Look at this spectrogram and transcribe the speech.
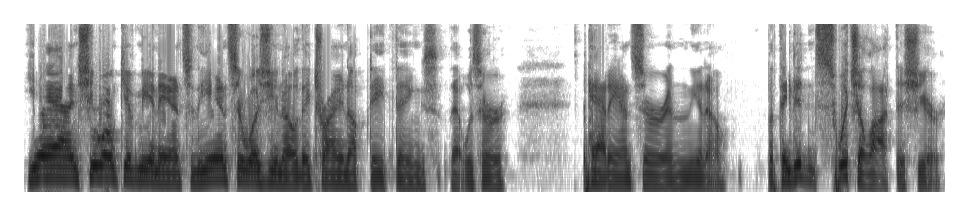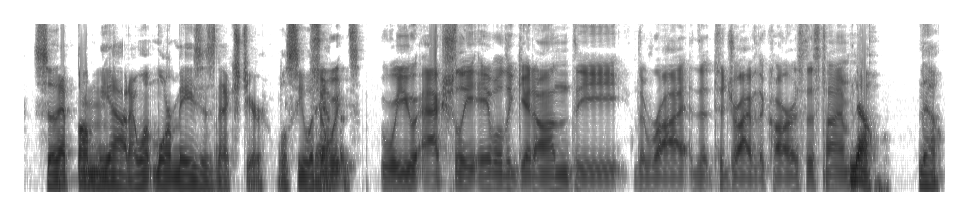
Yeah, and she won't give me an answer. The answer was, you know, they try and update things. That was her pat answer, and you know, but they didn't switch a lot this year, so that bummed me out. I want more mazes next year. We'll see what so happens. were you actually able to get on the the ride the, to drive the cars this time? no, no.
